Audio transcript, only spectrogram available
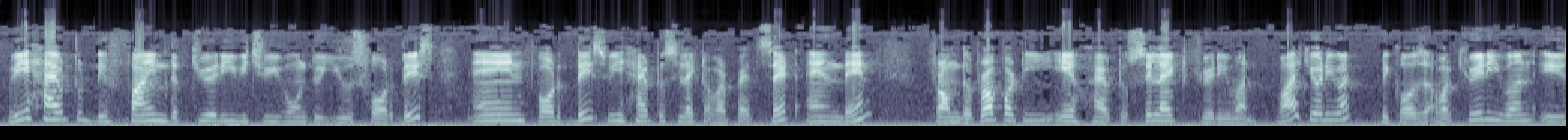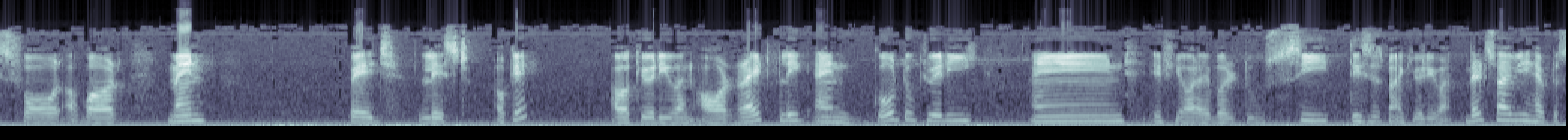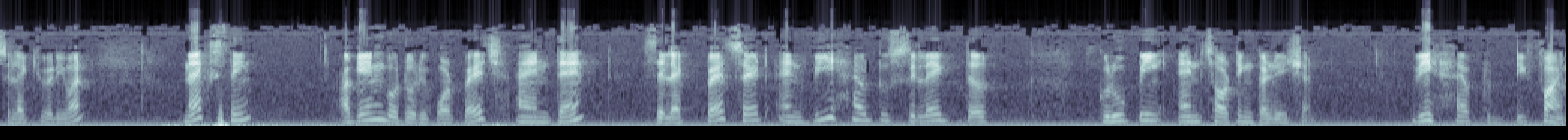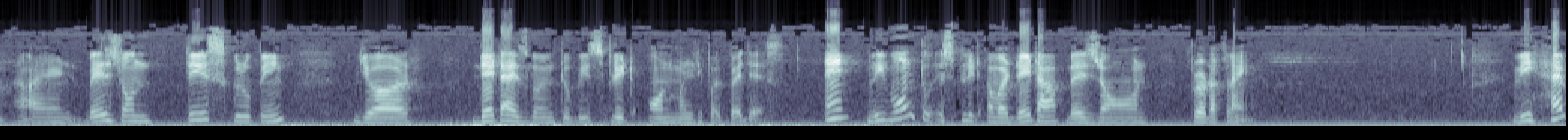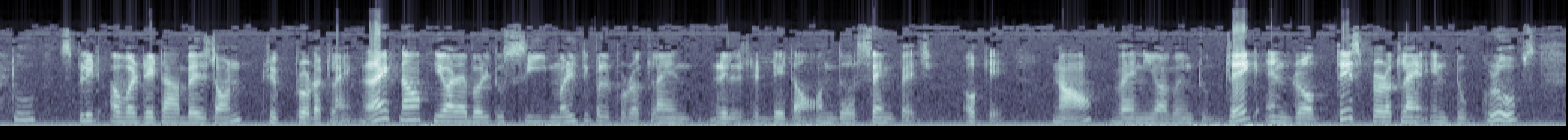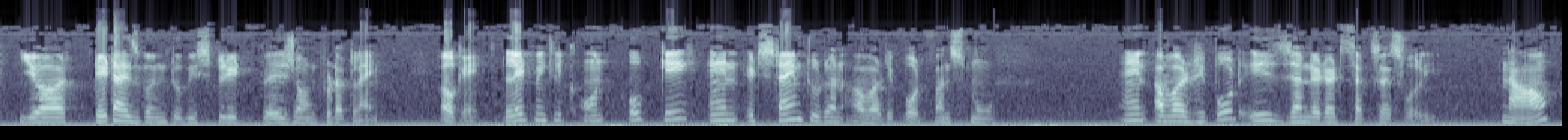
we have to define the query which we want to use for this. And for this we have to select our page set. And then from the property you have to select query 1 why query 1 because our query 1 is for our main page list. Okay our query one or right click and go to query. And if you are able to see this is my query one. That's why we have to select query one. Next thing again go to report page and then select page set. And we have to select the grouping and sorting condition. We have to define and based on this grouping your data is going to be split on multiple pages and we want to split our data based on product line. We have to split our data based on product line. Right now you are able to see multiple product line related data on the same page. Okay. Now when you are going to drag and drop this product line into groups your data is going to be split based on product line. Okay. Let me click on ok and it's time to run our report once more and our report is generated successfully. Now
